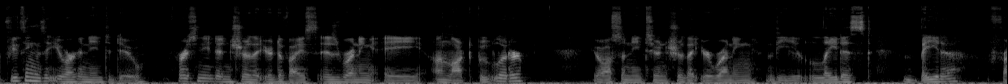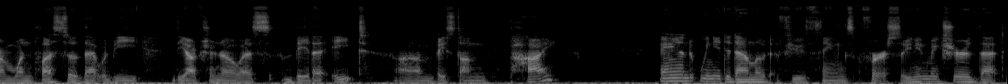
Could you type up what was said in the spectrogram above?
A few things that you are going to need to do. First you need to ensure that your device is running a unlocked bootloader. You also need to ensure that you're running the latest beta from OnePlus, so that would be the Oxygen OS Beta 8 um, based on Pie. And we need to download a few things first. So you need to make sure that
